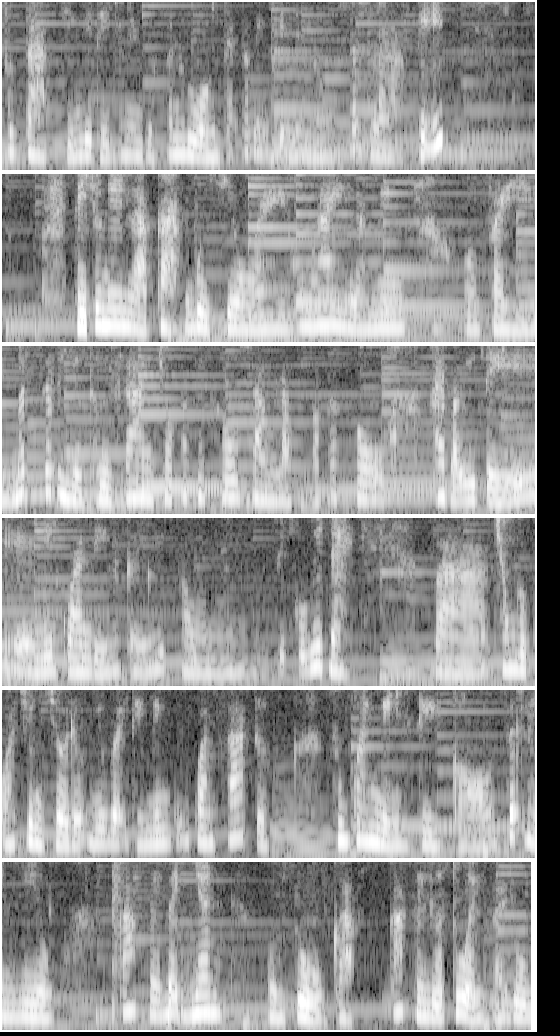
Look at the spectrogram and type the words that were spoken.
phức tạp. Chính vì thế cho nên việc phân luồng tại các bệnh viện này nó rất là kỹ thế cho nên là cả cái buổi chiều ngày hôm nay là mình ờ, phải mất rất là nhiều thời gian cho các cái khâu sàng lọc và các khâu khai báo y tế ờ, liên quan đến cái phòng dịch covid này. Và trong cái quá trình chờ đợi như vậy thì mình cũng quan sát được xung quanh mình thì có rất là nhiều các cái bệnh nhân ở đủ cả các cái lứa tuổi và đủ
